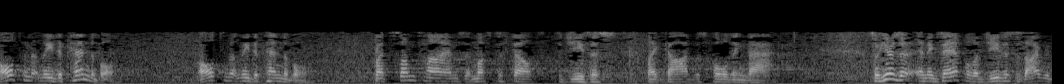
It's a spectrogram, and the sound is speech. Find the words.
Ultimately dependable. Ultimately dependable. But sometimes it must have felt to Jesus like God was holding back. So here's a, an example of Jesus, as I would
